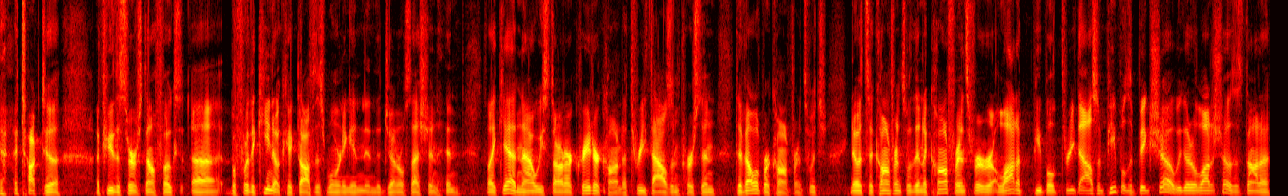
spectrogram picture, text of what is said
Yeah, I talked to a few of the ServiceNow folks uh, before the keynote kicked off this morning in, in the general session, and like, yeah, now we start our CreatorCon, a 3,000 person developer conference, which, you know, it's a conference within a conference for a lot of people, 3,000 people is a big show. We go to a lot of shows. It's not an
